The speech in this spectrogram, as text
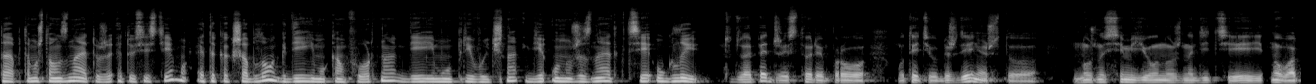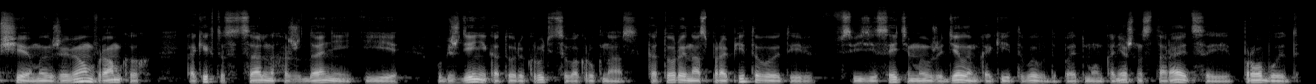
Да, потому что он знает уже эту систему. Это как шаблон, где ему комфортно, где ему привычно, где он уже знает все углы. Тут же опять же история про вот эти убеждения, что нужно семью, нужно детей. Ну, вообще, мы живем в рамках каких-то социальных ожиданий и убеждений, которые крутятся вокруг нас, которые нас пропитывают, и в связи с этим мы уже делаем какие-то выводы. Поэтому он, конечно, старается и пробует,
